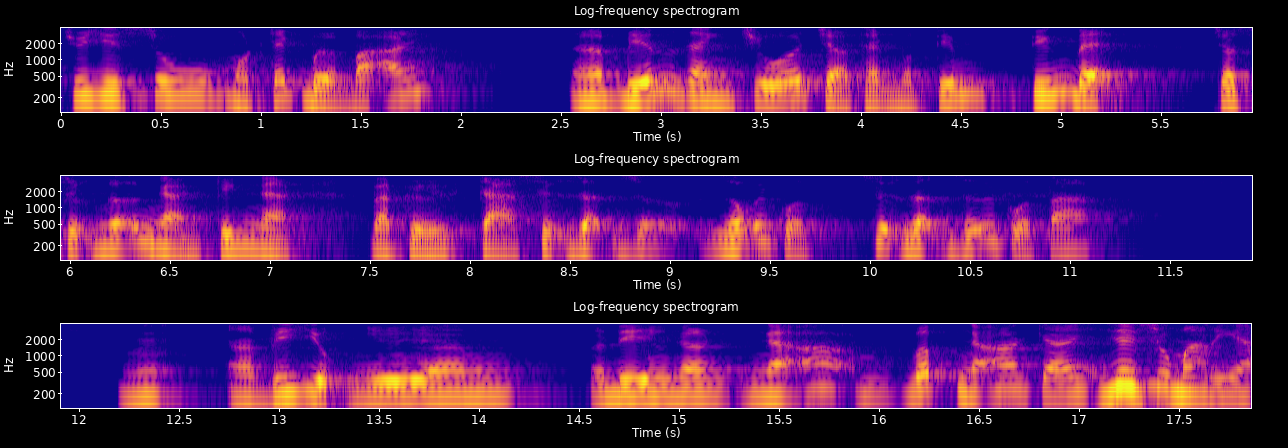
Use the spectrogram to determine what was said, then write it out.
Chúa Giêsu một cách bừa bãi ờ, biến danh Chúa trở thành một tiếng tiếng đệm cho sự ngỡ ngàng kinh ngạc và cử cả sự giận dữ dỗi của sự giận dữ của ta. Ừ, à, ví dụ như ờ, đi ngã vấp ngã cái Giêsu Maria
